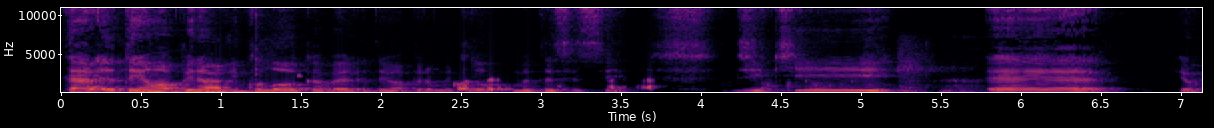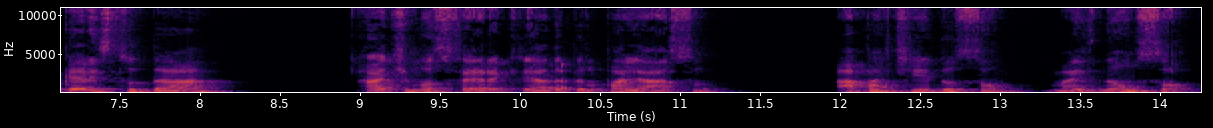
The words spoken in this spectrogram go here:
Cara, eu tenho uma pira ah, muito louca, velho. Eu tenho uma pira muito louca com o meu TCC. De que é, eu quero estudar a atmosfera criada pelo palhaço a partir do som, mas não só.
